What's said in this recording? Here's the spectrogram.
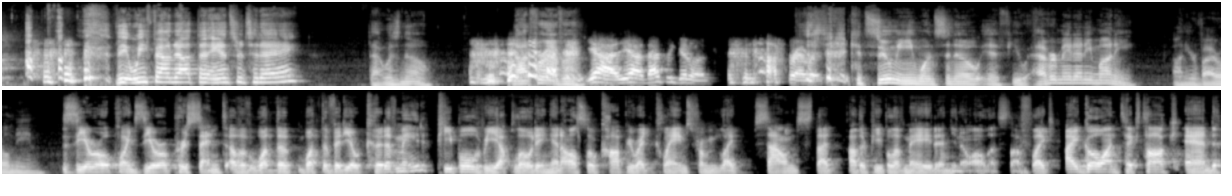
The- we found out the answer today. That was no. Not forever. yeah, yeah, that's a good one. Not forever. Kitsumi wants to know if you ever made any money on your viral meme. 0.0% of what the what the video could have made. People re-uploading and also copyright claims from like sounds that other people have made and you know all that stuff. Like i go on tiktok and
